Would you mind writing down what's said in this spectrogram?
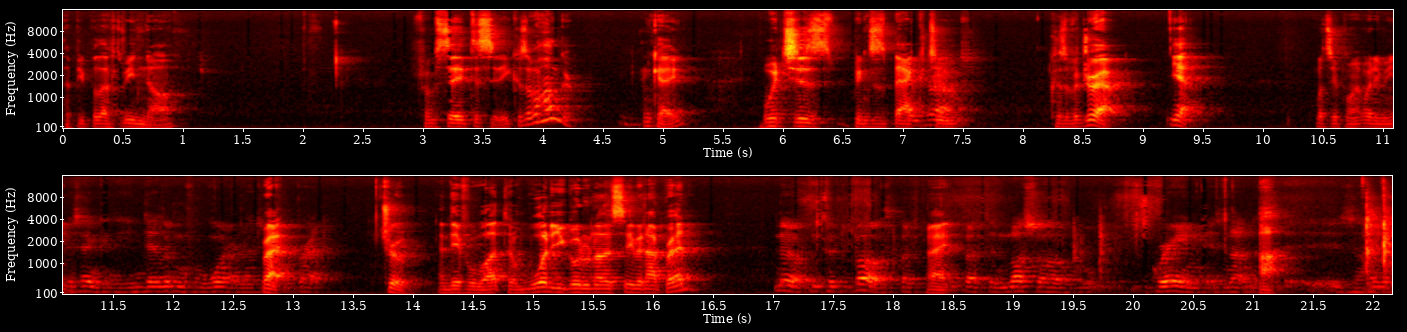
that people have to be Na from city to city because of a hunger. Okay, which is brings us back to because of a drought. Yeah. What's your point? What do you mean? Saying they're looking for water, not Right. bread. True. And therefore, what? So what do you go to another city but not bread? No, you could do both, but Right. but the muscle grain is not Ah. is a hundred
